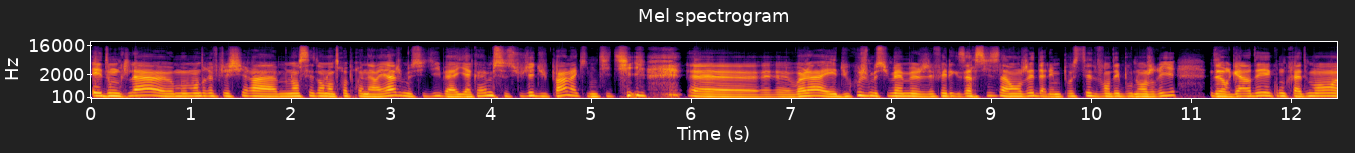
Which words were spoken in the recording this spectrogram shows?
Et donc là, au moment de réfléchir à me lancer dans l'entrepreneuriat, je me suis dit, bah, il y a quand même ce sujet du pain là qui me titille. Voilà. Et du coup, je me suis même, j'ai fait l'exercice à Angers d'aller me poster devant des boulangeries, de regarder concrètement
